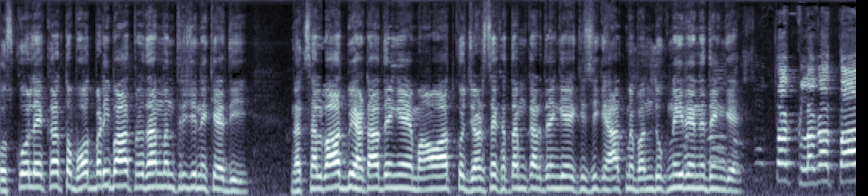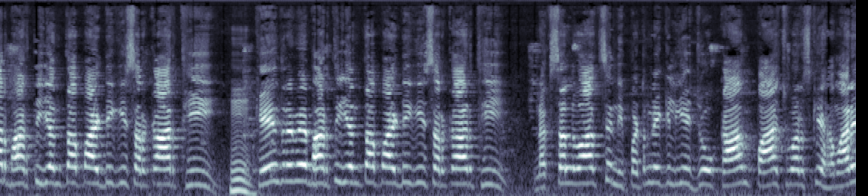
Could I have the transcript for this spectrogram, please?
उसको लेकर तो बहुत बड़ी बात प्रधानमंत्री जी ने कह दी। नक्सलवाद भी हटा देंगे माओवाद को जड़ से खत्म कर देंगे किसी के हाथ में बंदूक नहीं रहने देंगे। तक लगातार भारतीय जनता पार्टी की सरकार थी। हम्म। केंद्र में भारतीय जनता पार्टी की सरकार थी। नक्सलवाद से निपटने के लिए जो काम पाँच वर्ष के हमारे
